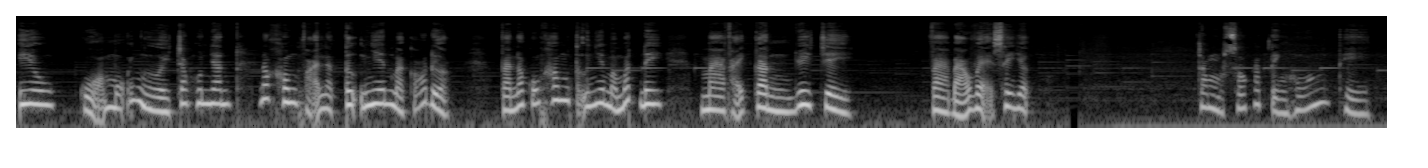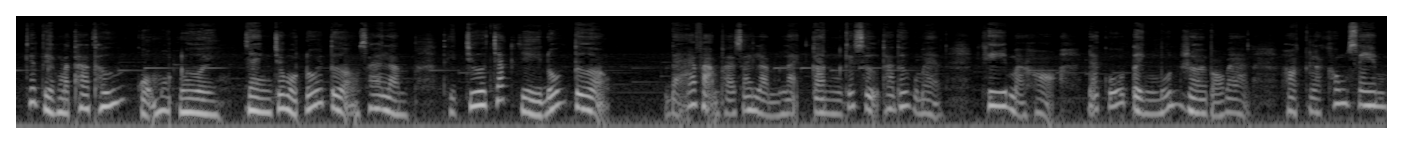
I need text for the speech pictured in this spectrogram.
yêu của mỗi người trong hôn nhân nó không phải là tự nhiên mà có được và nó cũng không tự nhiên mà mất đi, mà phải cần duy trì và bảo vệ xây dựng. Trong một số các tình huống thì cái việc mà tha thứ của một người dành cho một đối tượng sai lầm thì chưa chắc gì đối tượng đã phạm phải sai lầm lại cần cái sự tha thứ của bạn. Khi mà họ đã cố tình muốn rời bỏ bạn, hoặc là không xem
